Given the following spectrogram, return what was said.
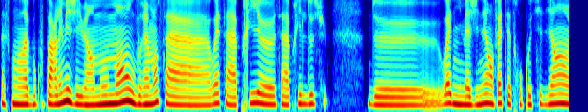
parce qu'on en a beaucoup parlé, mais j'ai eu un moment où vraiment ça, ouais, ça a pris, ça a pris le dessus. De, ouais, m'imaginer en fait être au quotidien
